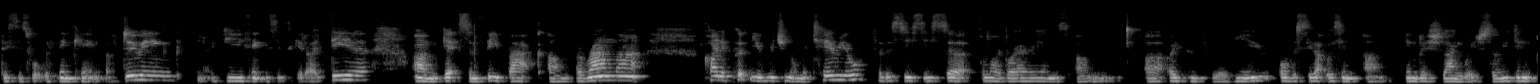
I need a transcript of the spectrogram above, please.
this is what we're thinking of doing. You know, do you think this is a good idea? Um, get some feedback around that kind of put the original material for the CC Cert for librarians um, uh, open for review. Obviously that was in um, English language, so we didn't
